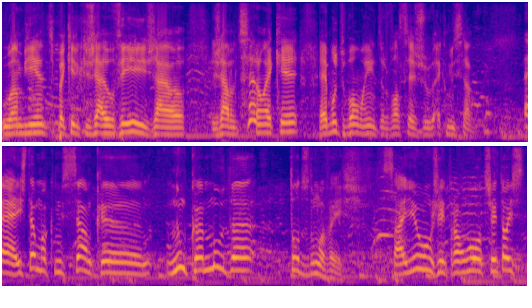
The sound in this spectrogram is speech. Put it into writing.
O ambiente, para aquilo que já ouvi, já, já me disseram, é que é muito bom entre vocês, a comissão. É, isto é uma comissão que nunca muda todos de uma vez. Sai uns, entram outros, então isso,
